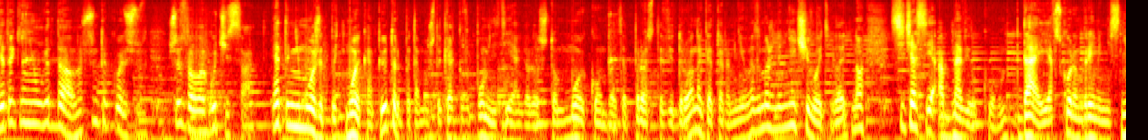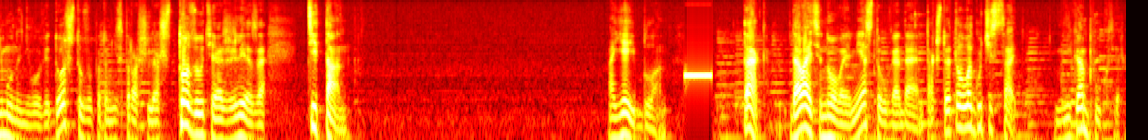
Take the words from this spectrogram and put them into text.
Я так и не угадал. Ну что такое? Что, что за лагучий сад? Это не может быть мой компьютер, потому что, как вы помните, я говорил, что мой комп это просто ведро, на котором невозможно ничего делать. Но сейчас я обновил комп. Да, и я в скором времени сниму на него видос, чтобы вы потом не спрашивали, а что за у тебя железо? Титан. А я и блан. Так, давайте новое место угадаем. Так что это лагучий сайт не компьютер.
